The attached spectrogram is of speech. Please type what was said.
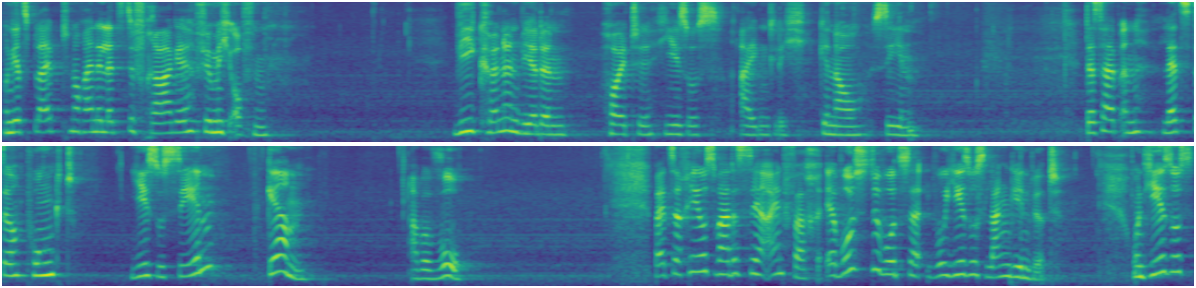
Und jetzt bleibt noch eine letzte Frage für mich offen. Wie können wir denn heute Jesus eigentlich genau sehen? Deshalb ein letzter Punkt. Jesus sehen? Gern. Aber wo? Bei Zachäus war das sehr einfach. Er wusste, wo Jesus langgehen wird. Und Jesus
